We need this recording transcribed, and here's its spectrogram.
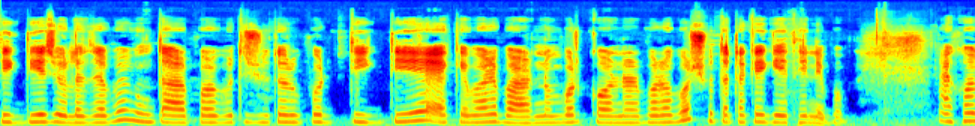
দিক দিয়ে চলে যাব এবং তার পরবর্তী সুতার উপর দিক দিয়ে একেবারে বারো নম্বর কর্নার বরাবর সুতাটাকে গেঁথে নেব। এখন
